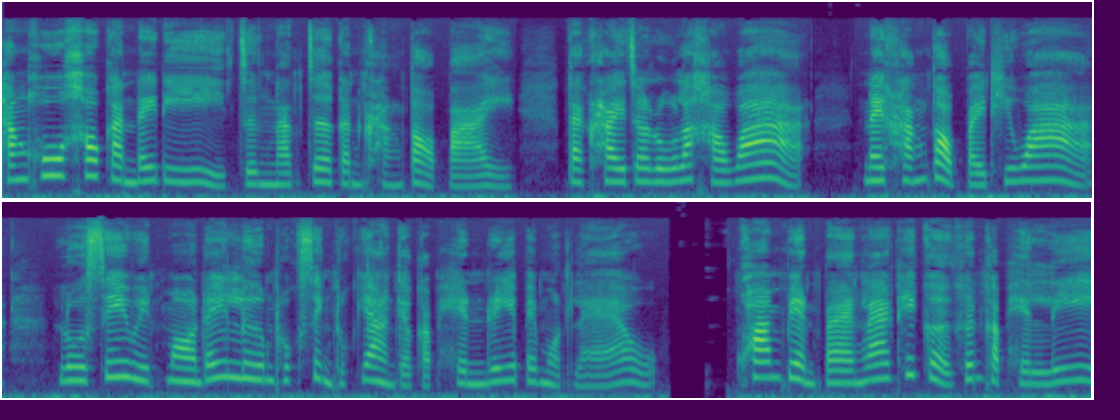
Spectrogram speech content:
ทั้งคู่เข้ากันได้ดี จึงนัดเจอกันครั้งต่อไป แต่ใครจะรู้ล่ะคะว่า ในครั้งต่อไปที่ว่า ลูซี่วิทมอร์ได้ลืมทุกสิ่งทุกอย่างเกี่ยวกับเฮนรี่ไปหมดแล้ว ความเปลี่ยนแปลงแรกที่เกิดขึ้นกับเฮนรี่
